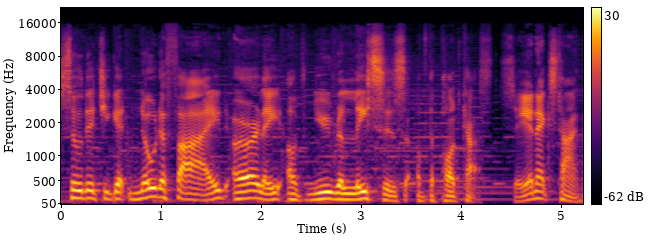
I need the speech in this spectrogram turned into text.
so that you get notified early of new releases of the podcast. See you next time.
